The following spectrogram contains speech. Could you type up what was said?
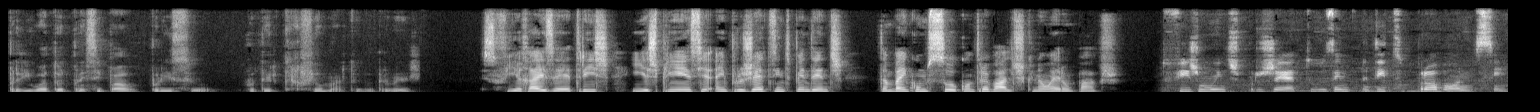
perdi o ator principal, por isso vou ter que refilmar tudo outra vez. Sofia Reis é atriz e a experiência em projetos independentes também começou com trabalhos que não eram pagos fiz muitos projetos em, dito pro bono, sim.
